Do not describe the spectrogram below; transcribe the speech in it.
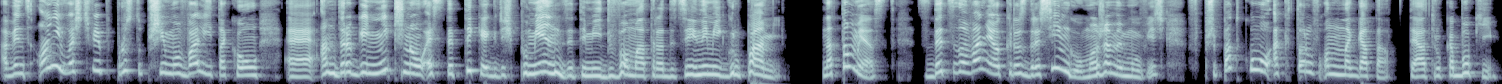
a więc oni właściwie po prostu przyjmowali taką e, androgeniczną estetykę gdzieś pomiędzy tymi dwoma tradycyjnymi grupami. Natomiast zdecydowanie o crossdressingu możemy mówić w przypadku aktorów Onnagata, teatru kabuki.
